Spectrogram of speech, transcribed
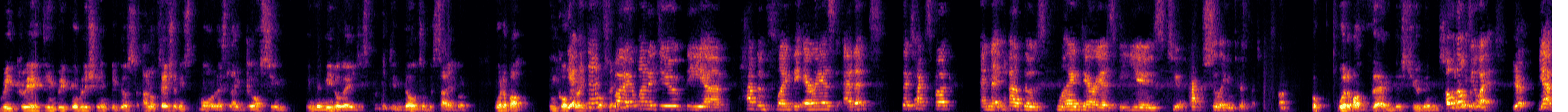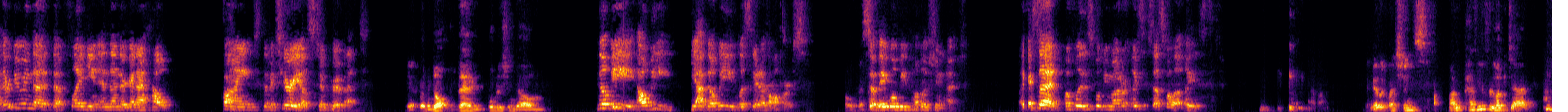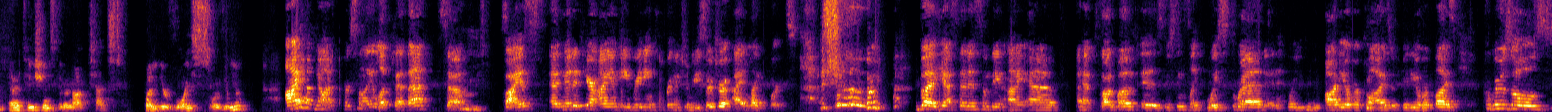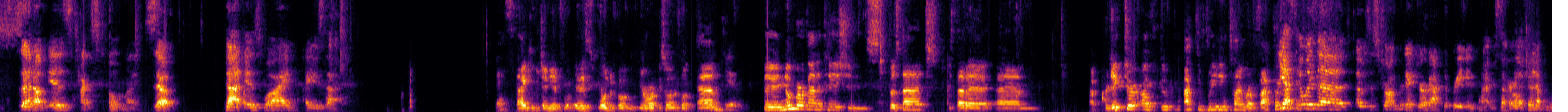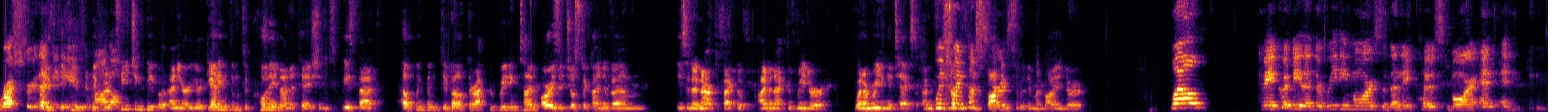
recreating, republishing? Because annotation is more or less like glossing in the Middle Ages, putting notes on the side. But what about Yeah, incorporating those that's why? I wanna do the, um, have them flag the areas, edit the textbook, and then have those flagged areas be used to actually improve the textbook. But what about them, the students? Oh, they'll do it. Yeah. Yeah, they're doing the, the flagging, and then they're gonna help find the materials to improve it. Yeah, but not them publishing their own. They'll be, I'll be, yeah, they'll be listed as authors, Okay. so they will be publishing it. Like I said, hopefully this will be moderately successful at least. Any other questions? Um, have you ever looked at annotations that are not text, but either voice or video? I have not personally looked at that, so bias admitted here, I am a reading comprehension researcher, I like words. But yes, that is something I have, I have thought about, is there's things like voice thread and where you can do audio replies or video replies. Perusall's setup is text only, so that is why I use that. Yes, Thank you, Virginia. It's wonderful. Your work is wonderful. Um, thank you. the number of annotations, does that, is that a, um, a predictor of the active reading time or a factor? Yes, it was a, it was a strong predictor of active reading time, sorry, I kind of rushed through But that if, if you, mediation if you're teaching people and you're, you're getting them to put in annotations, is that helping them develop their active reading time? Or is it just a kind of, um, is it an artifact of, I'm an active reader, when I'm reading a text, I'm Which one comes responding first? to it in my mind or? Well, I mean, it could be that they're reading more, so then they post more, and, and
